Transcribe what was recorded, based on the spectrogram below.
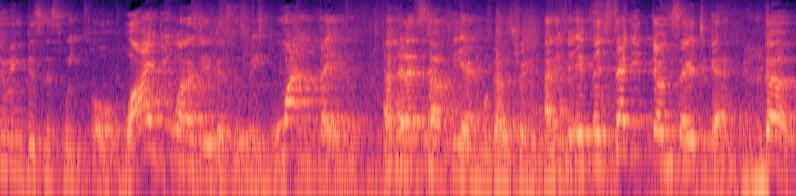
doing Business Week for? Why do you want to do Business Week? One thing. Okay, let's start at the end and we'll go through. And if, if they've said it, don't say it again. Go.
